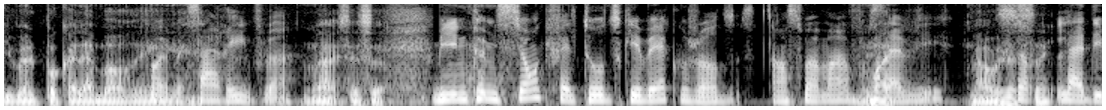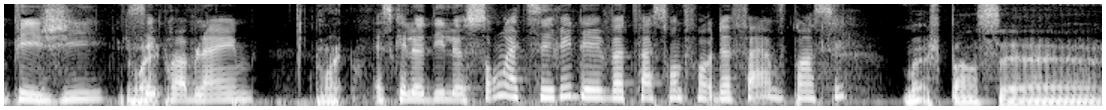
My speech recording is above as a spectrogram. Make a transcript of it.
Ils veulent pas collaborer. Oui, mais ça arrive, là. Ouais, c'est ça. Mais il y a une commission qui fait le tour du Québec aujourd'hui, en ce moment, vous Ouais. savez. Ben oui, je Sur sais. La DPJ, ses problèmes. Est-ce qu'elle a des leçons à tirer de votre façon de, de faire, vous pensez? Moi, je pense, euh,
